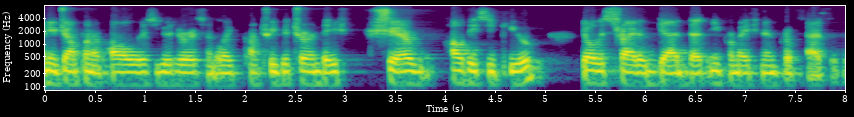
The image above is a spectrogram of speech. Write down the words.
when you jump on a call with users and like contributor and they share how they see Cube, you always try to get that information and process it.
